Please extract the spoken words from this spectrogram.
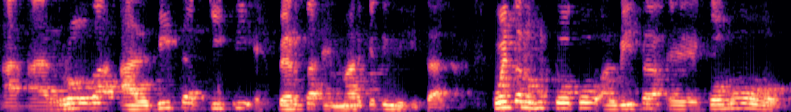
a arroba Albita Kitty, experta en marketing digital. Cuéntanos un poco, Albita, cómo,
